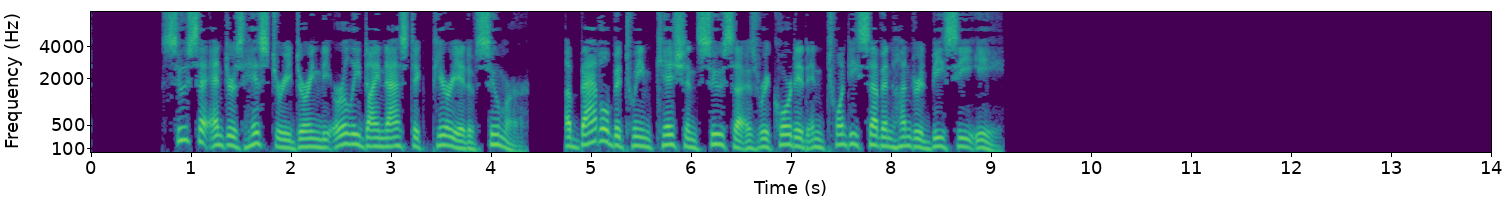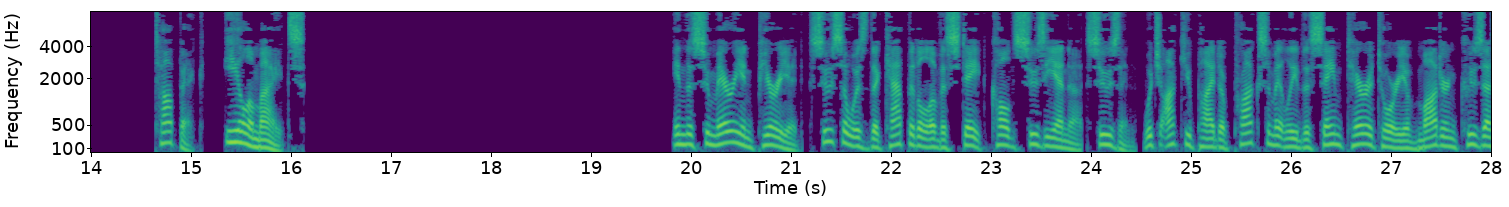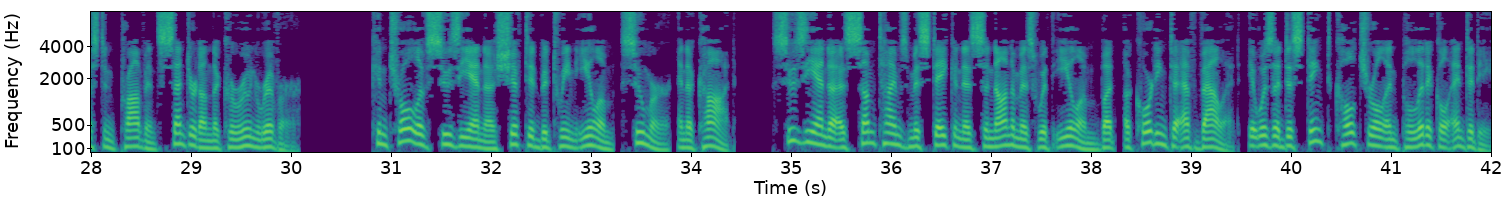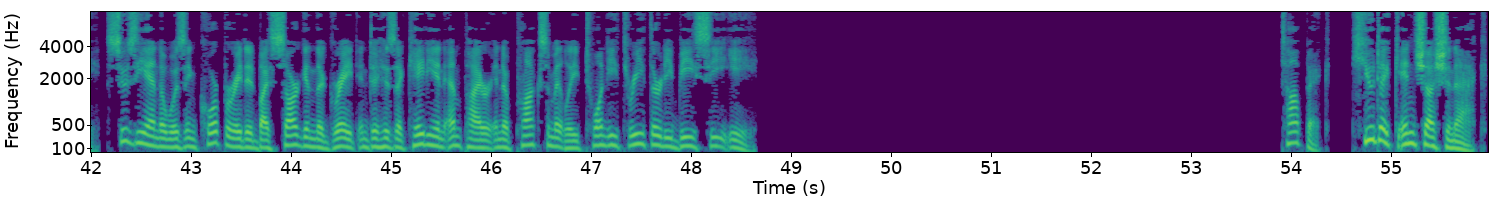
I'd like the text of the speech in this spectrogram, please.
Susa enters history during the early dynastic period of Sumer. A battle between Kish and Susa is recorded in 2700 BCE. Elamites In the Sumerian period, Susa was the capital of a state called Susiana Susan, which occupied approximately the same territory of modern Khuzestan province centered on the Karun River. Control of Susiana shifted between Elam, Sumer, and Akkad. Susiana is sometimes mistaken as synonymous with Elam but, according to F. Vallat, it was a distinct cultural and political entity. Susiana was incorporated by Sargon the Great into his Akkadian Empire in approximately 2330 BCE. Kutik-Inshushinak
